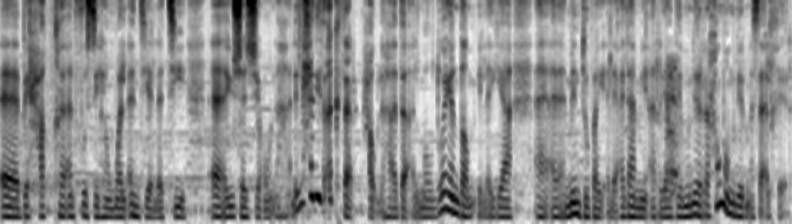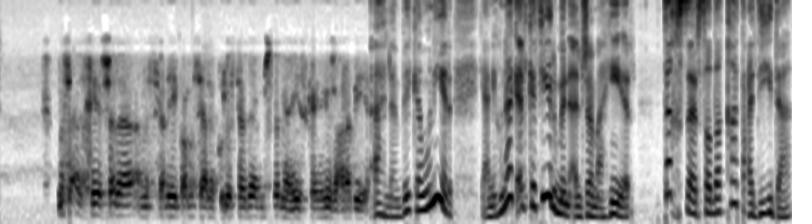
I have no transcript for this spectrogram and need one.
آه، بحق أنفسهم والأندية التي آه، يشجعونها. للحديث أكثر حول هذا الموضوع ينضم إلي آه، من دبي الإعلامي الرياضي منير رحوم. ومنير مساء الخير. مساء الخير شذا مساء عليك ومساء على كل السادة مستمعي سكاي نيوز عربية. أهلا بك منير. يعني هناك الكثير من الجماهير تخسر صداقات عديدة.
